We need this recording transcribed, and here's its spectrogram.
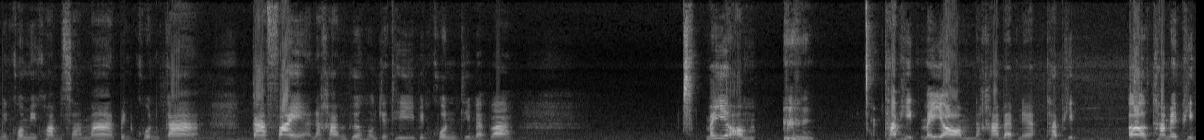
เป็นคนมีความสามารถ เป็นคนกล้ากล้าไฟอะนะคะเป็นเพื่อนของเจทีเป็นคนที่แบบว่า ไม่ยอม ถ้าผิดไม่ยอมนะคะ แบบเนี้ย ถ้าผิด เออ ถ้าไม่ผิด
